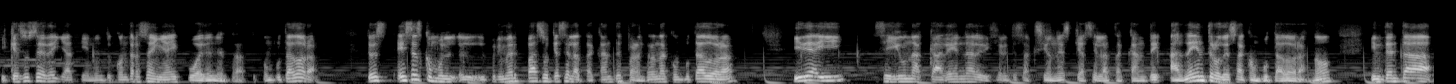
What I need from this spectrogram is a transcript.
¿Y qué sucede? Ya tienen tu contraseña y pueden entrar a tu computadora. Entonces, ese es como el, primer paso que hace el atacante para entrar a una computadora. Y de ahí sigue una cadena de diferentes acciones que hace el atacante adentro de esa computadora, ¿no? Intenta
